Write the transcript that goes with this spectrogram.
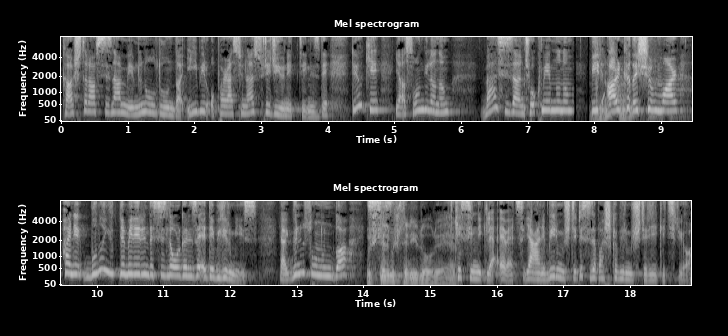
Karşı taraf sizden memnun olduğunda, iyi bir operasyonel süreci yönettiğinizde diyor ki ya Songül Hanım ben sizden çok memnunum. Bir arkadaşım var. Hani bunun yüklemelerini de sizle organize edebilir miyiz? Yani günün sonunda Müşteri siz- müşteriyi doğuruyor yani. Kesinlikle evet. Yani bir müşteri size başka bir müşteriyi getiriyor.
